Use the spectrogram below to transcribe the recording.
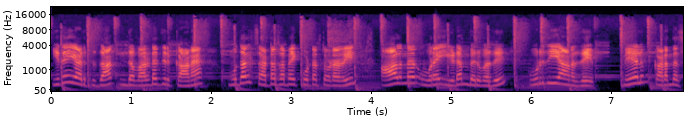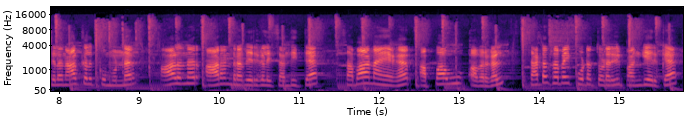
இதையடுத்துதான் இந்த வருடத்திற்கான முதல் சட்டசபை கூட்டத்தொடரில் ஆளுநர் உரை இடம்பெறுவது உறுதியானது. மேலும் கடந்த சில நாட்களுக்கு முன்னர் ஆளுநர் ஆர் என் ரவியர்களை சந்தித்த சபாநாயகர் அப்பாவு அவர்கள் சட்டசபை கூட்டத்தொடரில் பங்கேற்க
